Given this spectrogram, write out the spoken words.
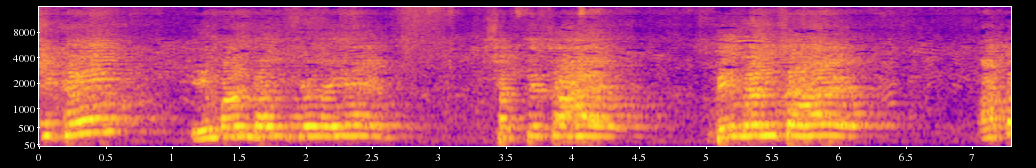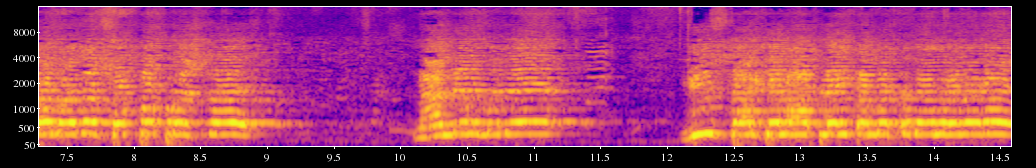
चिकन इमानदारीचं नाही आहे सत्तेचा आहे बेमानीचा आहे आता माझा सोपा प्रश्न आहे. नांदेडमध्ये वीस तारखेला आपल्या इथं मतदान होणार आहे.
